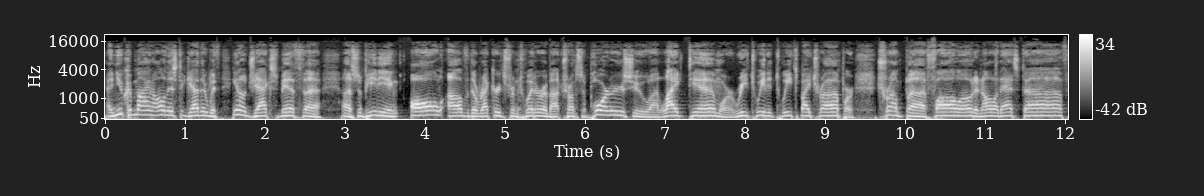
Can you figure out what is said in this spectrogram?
And you combine all this together with, you know, Jack Smith uh, uh, subpoenaing all of the records from Twitter about Trump supporters who uh, liked him or retweeted tweets by Trump or Trump uh, followed and all of that stuff.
